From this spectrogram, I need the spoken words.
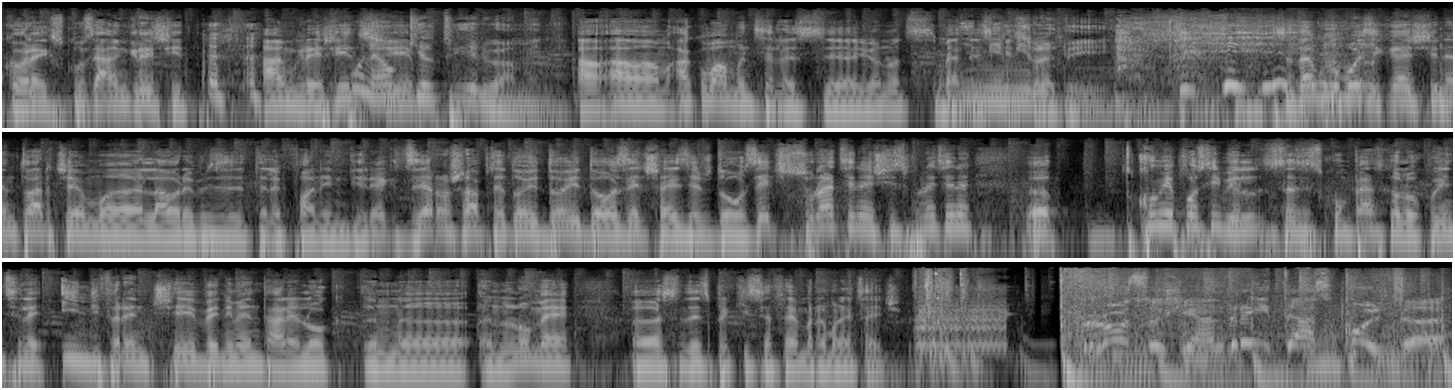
Corect, scuze, am greșit. Am greșit Pune, și... au cheltuieli oamenii. Am, am, acum am înțeles, Ionuț mi-a Mi-e deschis milă ochii. de ei. Să dăm cu muzică și ne întoarcem uh, la o repriză de telefon în direct 0722 20 60 20 Sunați-ne și spuneți-ne uh, cum e posibil să se scumpească locuințele indiferent ce eveniment are loc în, uh, în lume uh, Sunteți pe Kiss FM, rămâneți aici Rusu și Andrei te ascultă.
